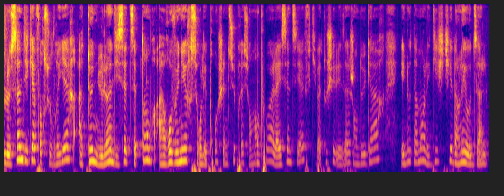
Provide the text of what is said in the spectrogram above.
Le syndicat Force ouvrière a tenu lundi 7 septembre à revenir sur les prochaines suppressions d'emplois à la SNCF qui va toucher les agents de gare et notamment les guichetiers dans les Hautes-Alpes.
